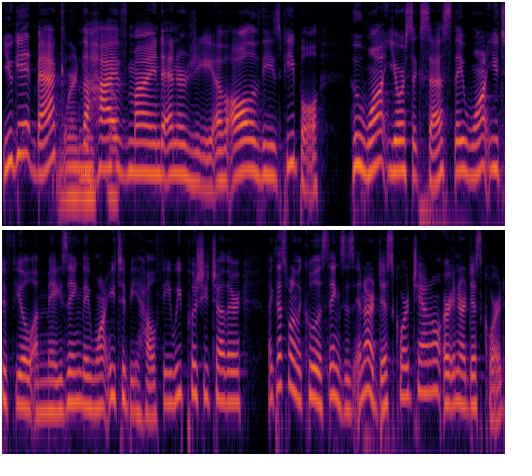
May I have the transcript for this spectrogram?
You get back We're the hive mind energy of all of these people who want your success. They want you to feel amazing. They want you to be healthy. We push each other. Like that's one of the coolest things is in our Discord channel or in our Discord,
